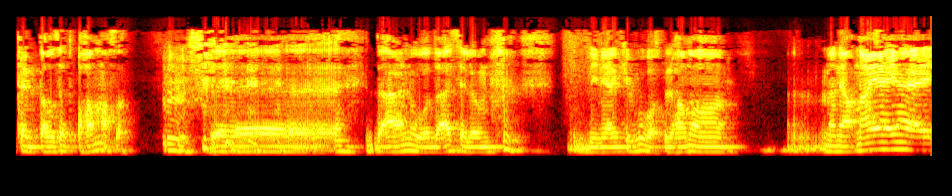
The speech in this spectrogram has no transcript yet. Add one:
tent av å sette på han, altså. Mm. Det, det, er noe der, selv om Dini er en kul fotballspiller, han. Og, men ja, nei, jeg, jeg,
